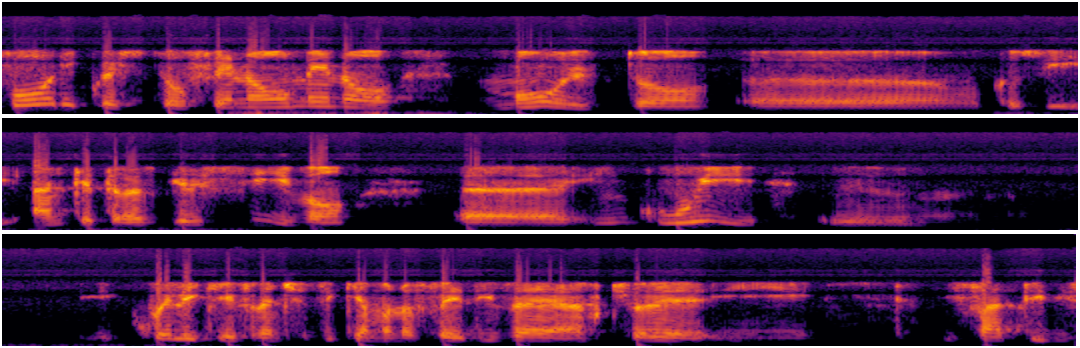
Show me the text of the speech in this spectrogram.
fuori questo fenomeno molto eh, così anche trasgressivo eh, in cui eh, quelli che i francesi chiamano fait divers, cioè i, i fatti di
